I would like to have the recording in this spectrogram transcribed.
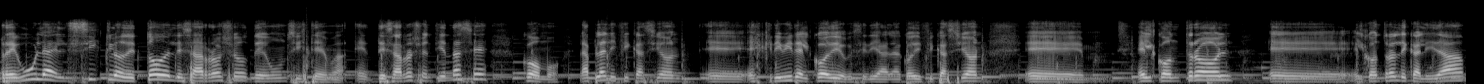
regula el ciclo de todo el desarrollo de un sistema. Eh, desarrollo entiéndase como la planificación, eh, escribir el código, que sería la codificación, eh, el control, el control de calidad,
